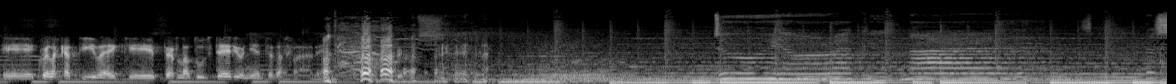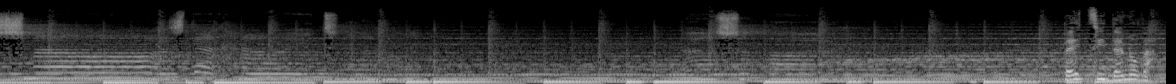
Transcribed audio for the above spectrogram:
E quella cattiva è che per l'adulterio niente da fare. Pezzi da 90.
